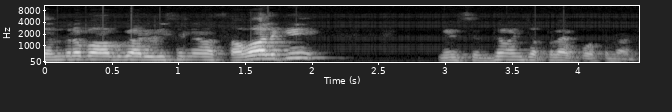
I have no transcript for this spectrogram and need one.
చంద్రబాబు గారు విసిన సవాలుకి నేను సిద్ధమని చెప్పలేకపోతున్నాను.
